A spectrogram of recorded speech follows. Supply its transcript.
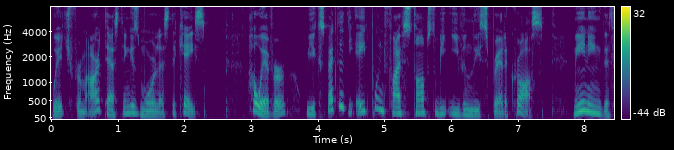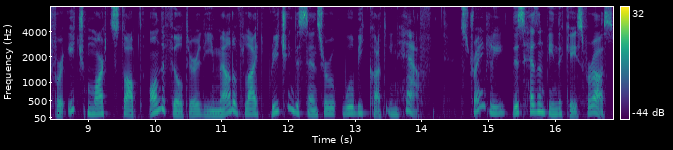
which from our testing is more or less the case. However, we expected the 8.5 stops to be evenly spread across, meaning that for each marked stop on the filter, the amount of light reaching the sensor will be cut in half. Strangely, this hasn't been the case for us.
